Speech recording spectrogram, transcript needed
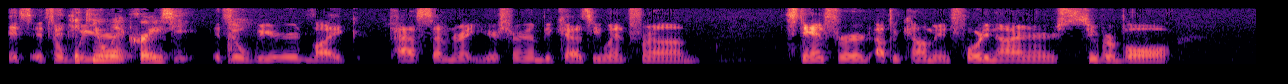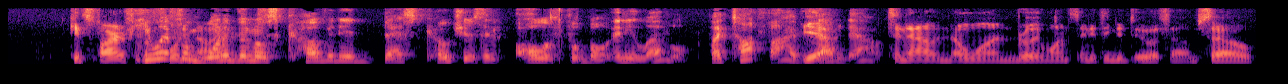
it's it's a I think weird, he went crazy. it's a weird like past seven or eight years for him because he went from Stanford up and coming 49ers Super Bowl gets fired from He the went from one of the most coveted best coaches in all of football, any level, like top five, Yeah. without a doubt. to now no one really wants anything to do with him. So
